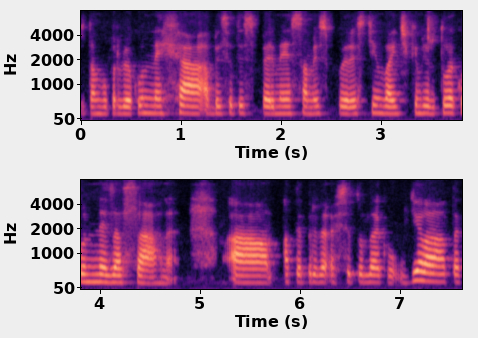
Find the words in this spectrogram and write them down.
že tam opravdu jako nechá, aby se ty spermie sami spojily s tím vajíčkem, že to jako nezasáhne. A, a teprve, až se tohle jako udělá, tak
